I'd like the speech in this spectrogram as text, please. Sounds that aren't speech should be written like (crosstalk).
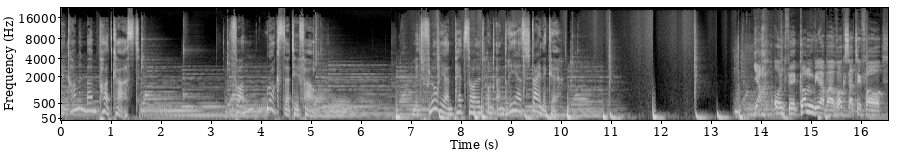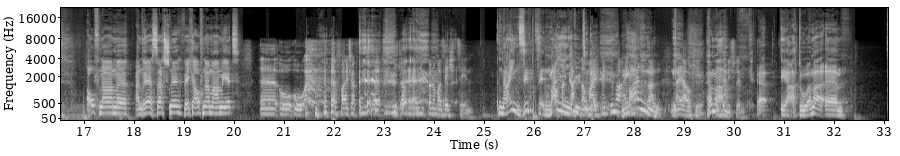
Willkommen beim Podcast von Rockstar TV mit Florian Petzold und Andreas Steinecke. Ja, und willkommen wieder bei Rockstar TV. Aufnahme. Andreas, sag schnell, welche Aufnahme haben wir jetzt? Äh, oh, oh, (laughs) falscher Fuß. Äh, ich glaube, das ist bei Nummer 16. Nein, 17, Mann, Ach, Güte. Nochmal, ich bin immer ein Mann. dran. Naja, okay. Hör mal. Ist ja nicht schlimm. Ja, du, hör mal, ähm,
